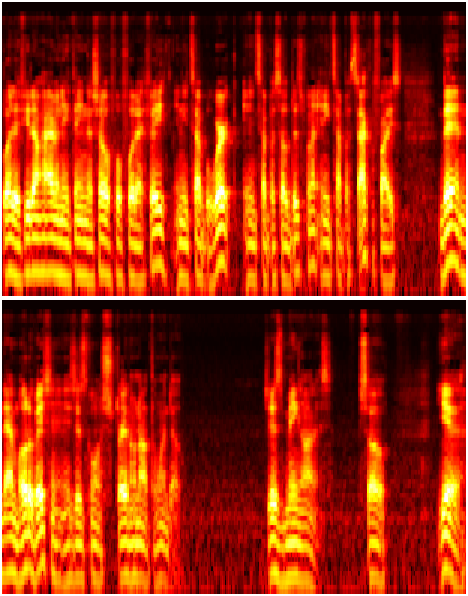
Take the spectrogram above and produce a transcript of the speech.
but if you don't have anything to show for for that faith, any type of work, any type of self discipline, any type of sacrifice, then that motivation is just going straight on out the window. Just being honest. So, yeah,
